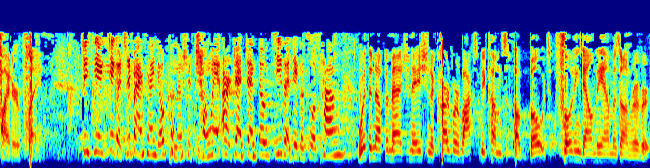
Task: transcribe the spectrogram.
fighter plane. 这些这个纸板箱有可能是成为二战战斗机的这个座舱。 With enough imagination, a cardboard box becomes a boat floating down the Amazon River.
